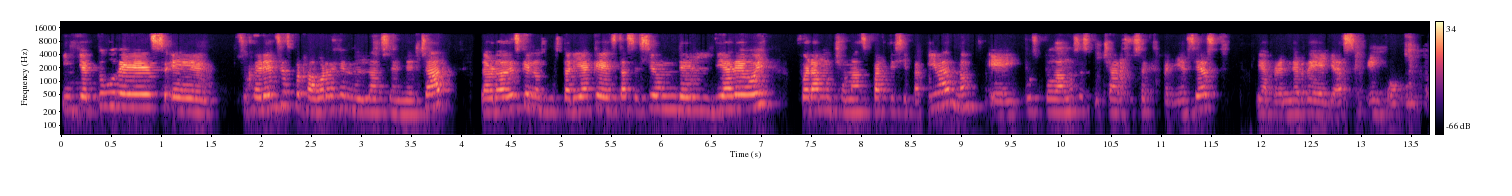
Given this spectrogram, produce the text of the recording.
inquietudes, eh, sugerencias, por favor, déjenlas en el chat. La verdad es que nos gustaría que esta sesión del día de hoy fuera mucho más participativa, ¿no? Eh, pues podamos escuchar sus experiencias y aprender de ellas en conjunto.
